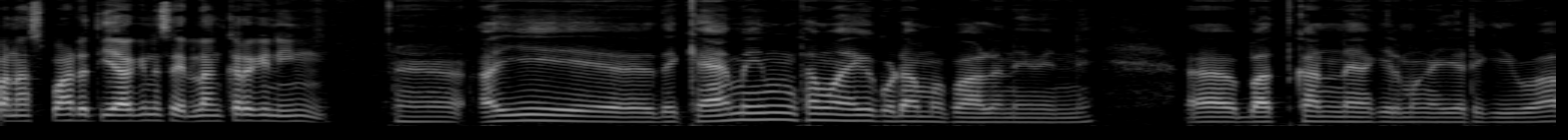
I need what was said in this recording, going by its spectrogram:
55ට තියාගෙන සෙල්ලම් කරගෙන ඉන්නේ? අයියේ ද කෑමෙන් තමයි ඒක ගොඩක්ම පාලනය වෙන්නේ. බත් කන්න කියල්ම අයට කිව්වා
